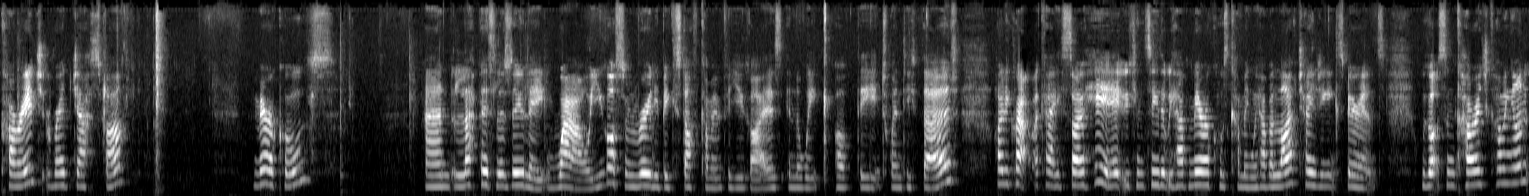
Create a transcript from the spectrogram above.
Courage, Red Jasper, Miracles, and Lapis Lazuli. Wow, you got some really big stuff coming for you guys in the week of the 23rd. Holy crap. Okay, so here you can see that we have miracles coming. We have a life-changing experience. We've got some courage coming on,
